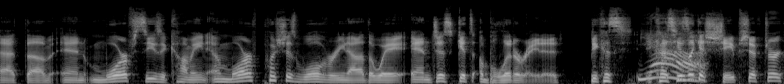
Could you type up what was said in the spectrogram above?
at them and morph sees it coming and morph pushes wolverine out of the way and just gets obliterated because because he's like a shapeshifter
